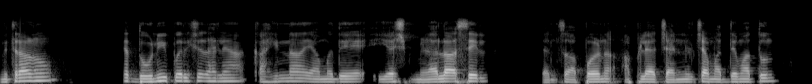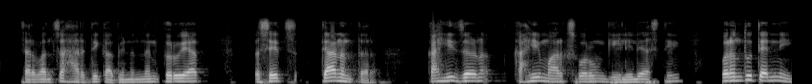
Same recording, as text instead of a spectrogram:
मित्रांनो, या दोन्ही परीक्षा झाल्या. काहींना यामध्ये यश मिळालं असेल. त्यांचं आपण आपल्या चॅनलच्या माध्यमातून सर्वांचं हार्दिक अभिनंदन करूयात. तसेच त्यानंतर काही जण काही मार्क्सवरून गेलेले असतील, परंतु त्यांनी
